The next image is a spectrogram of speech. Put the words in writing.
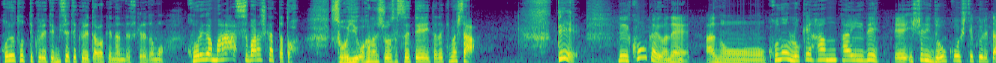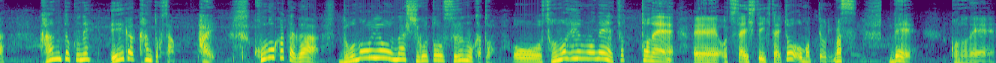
これを撮ってくれて見せてくれたわけなんですけれども、これがまあ素晴らしかったと、そういうお話をさせていただきました。で、で、今回はね、あのーこのロケ反対で、えー一緒に同行してくれた監督ね、映画監督さん。はい。この方がどのような仕事をするのかと、おその辺をね、ちょっとね、えーお伝えしていきたいと思っております。で、このね、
